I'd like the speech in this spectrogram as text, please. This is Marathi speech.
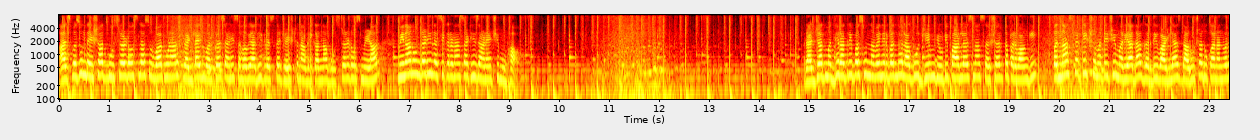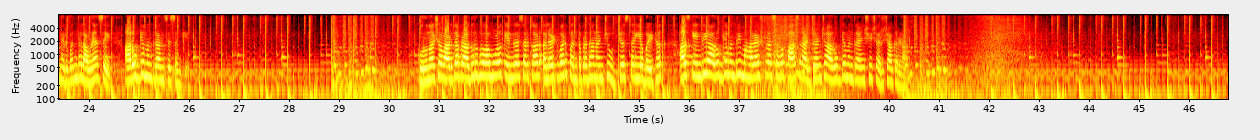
आजपासून देशात बूस्टर डोसला सुरुवात होणार. फ्रंटलाईन वर्कर्स आणि सहव्याधीग्रस्त ज्येष्ठ नागरिकांना बूस्टर डोस मिळणार. विना नोंदणी लसीकरणासाठी जाण्याची मुभा. राज्यात मध्यरात्रीपासून नवे निर्बंध लागू जिम ब्युटी पार्लर्सना सशर्त परवानगी पन्नास टक्के क्षमतेची मर्यादा गर्दी वाढल्यास दारूच्या दुकानांवर निर्बंध लावण्याचे आरोग्यमंत्र्यांचे संकेत. कोरोनाच्या वाढत्या प्रादुर्भावामुळे केंद्र सरकार अलर्टवर पंतप्रधानांची उच्चस्तरीय बैठक. आज केंद्रीय आरोग्यमंत्री महाराष्ट्रासह पाच राज्यांच्या आरोग्यमंत्र्यांशी चर्चा करणार.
